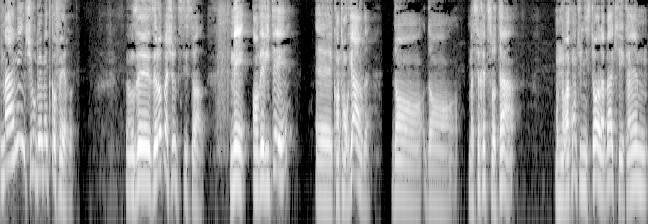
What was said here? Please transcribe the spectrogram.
מאמין שהוא באמת כופר. Donc, C'est c'est לא פשוט cette histoire. Mais en vérité, euh, quand on regarde dans, dans Maseret Sota, on nous raconte une histoire là-bas qui est quand même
